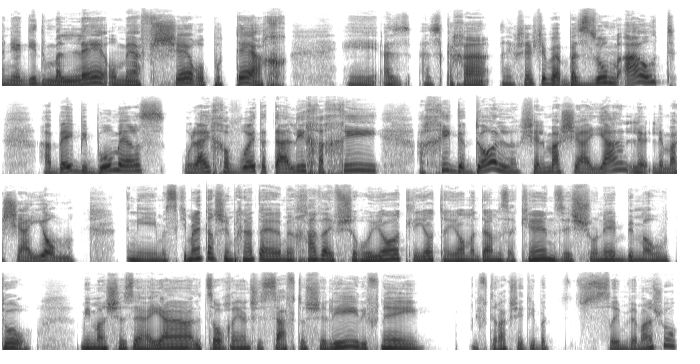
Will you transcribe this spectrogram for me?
אני אגיד מלא או מאפשר או פותח. אה, אז, אז ככה, אני חושבת שבזום אאוט, ה baby boomers אולי חוו את התהליך הכי, הכי גדול של מה שהיה למה שהיום. אני מסכימה איתך שמבחינת מרחב האפשרויות להיות היום אדם זקן זה שונה במהותו ממה שזה היה לצורך העניין של סבתא שלי לפני, נפטרה כשהייתי בת 20 ומשהו,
